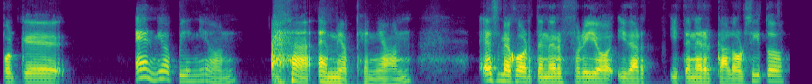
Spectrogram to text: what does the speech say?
Porque, en mi opinión, en mi opinión, es mejor tener frío y, dar, y tener calorcito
